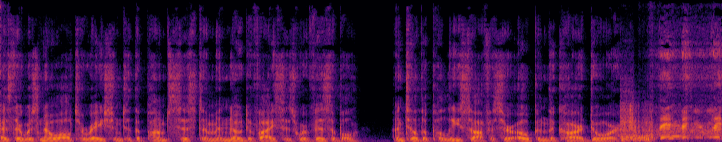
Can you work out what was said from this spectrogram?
as there was no alteration to the pump system and no devices were visible until the police officer opened the car door. They, they, they,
